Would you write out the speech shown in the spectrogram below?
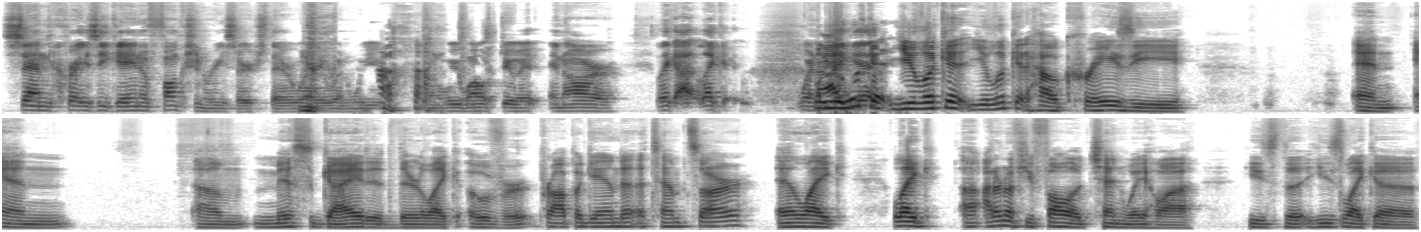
send crazy gain of function research their way when we when we won't do it in our like I, like when well, you I look get, at you look at you look at how crazy and and um, misguided their like overt propaganda attempts are. And like like uh, I don't know if you follow Chen Weihua. He's the he's like a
